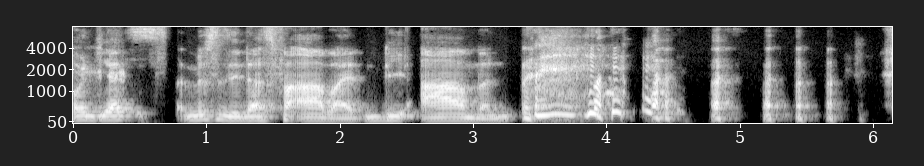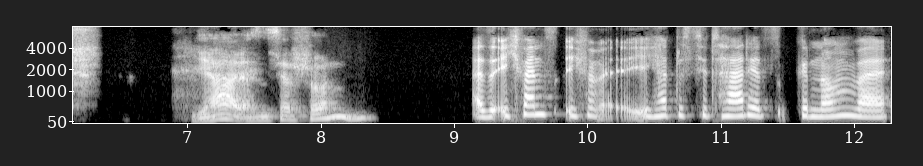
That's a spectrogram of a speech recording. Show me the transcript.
Und jetzt müssen sie das verarbeiten, die Armen. ja, das ist ja schon. Also ich fand's, ich, ich habe das Zitat jetzt genommen, weil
